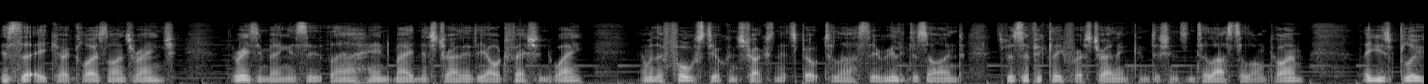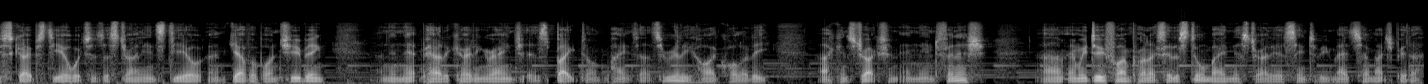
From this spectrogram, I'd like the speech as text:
is the Eco Clotheslines range. The reason being is that they are handmade in Australia the old fashioned way and with a full steel construction that's built to last. They're really designed specifically for Australian conditions and to last a long time. They use BlueScope steel, which is Australian steel, and Galvabond tubing, and then that powder coating range is baked on paint. So it's a really high quality uh, construction and then finish. Um, and we do find products that are still made in Australia seem to be made so much better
